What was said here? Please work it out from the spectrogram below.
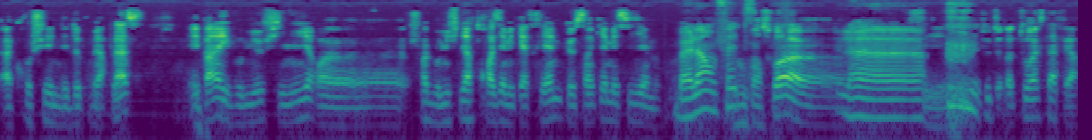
accrocher une des deux premières places. Et pareil, il vaut mieux finir, euh, je crois qu'il vaut mieux finir troisième et quatrième que cinquième et sixième. Bah là en fait, Donc en soi, euh, la... tout, tout reste à faire.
